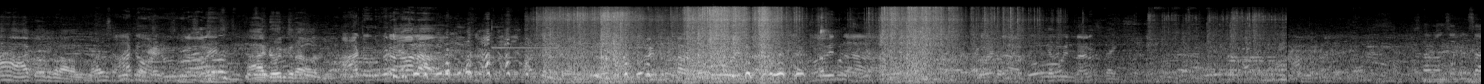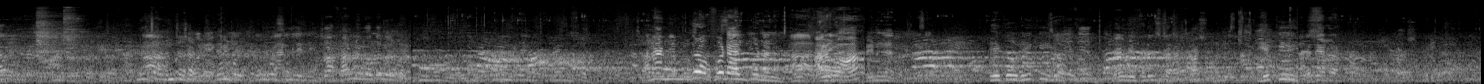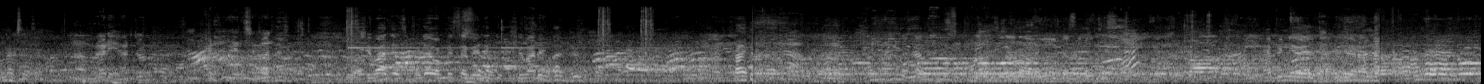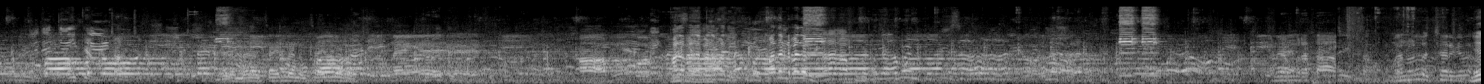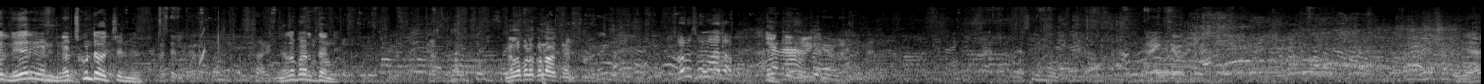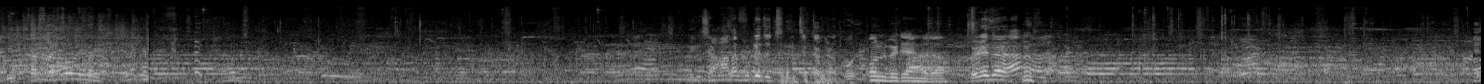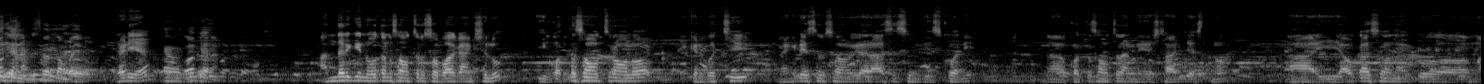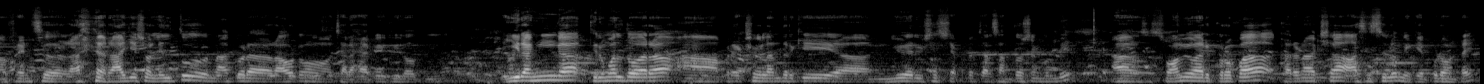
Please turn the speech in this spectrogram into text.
ఆహా, ఆటో వరకు రావాలి. ఆటో వరకు రావాలి. ఆటో వరకు రావాలా? అన్న చెప్తాను ముగ్గురు ఒక ఫోటో ఆగిపోయినాను ఇప్పుడు ఇస్తారా శివాజీ ఇప్పుడే పంపిస్తా వెనక్కి Shivaji. Happy new year happy new year okay madam side madam side madam పద పద పద పదండి పదండి. నేను నేరుగా నడుచుకుంటే వచ్చాను మీరు. నిలబడద్దండి. నిలబడకుండా మీకు చాలా ఫుటేజ్ వచ్చింది చక్కగా ఫోన్లు పెట్టారు చూడేసారా రెడీయా అందరికీ నూతన సంవత్సర శుభాకాంక్షలు. ఈ కొత్త సంవత్సరంలో ఇక్కడికి వచ్చి వెంకటేశ్వర స్వామి గారి ఆశీస్సులు తీసుకొని కొత్త సంవత్సరాన్ని స్టార్ట్ చేస్తున్నాం. ఈ అవకాశం నాకు మా ఫ్రెండ్స్ రా- రాజేష్ వాళ్ళు వెళ్తూ నాకు కూడా రావటం చాలా హ్యాపీ ఫీల్ అవుతుంది. ఈ రకంగా తిరుమల ద్వారా ప్రేక్షకులందరికీ న్యూ ఇయర్ విషెస్ చెప్పడం చాలా సంతోషంగా ఉంది. స్వామివారి కృప కరుణాక్ష ఆశీస్సులు మీకు ఎప్పుడూ ఉంటాయి.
